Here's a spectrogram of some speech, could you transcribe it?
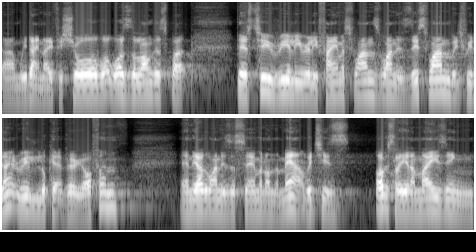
Um, we don't know for sure what was the longest, but there's two really, really famous ones. One is this one, which we don't really look at very often, and the other one is the Sermon on the Mount, which is obviously an amazing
